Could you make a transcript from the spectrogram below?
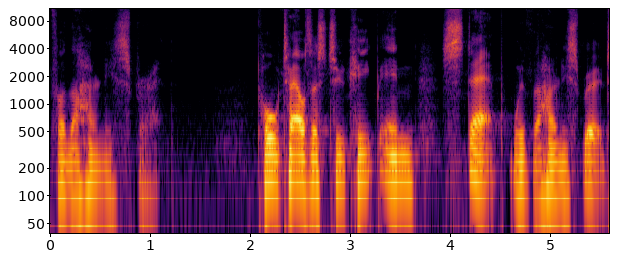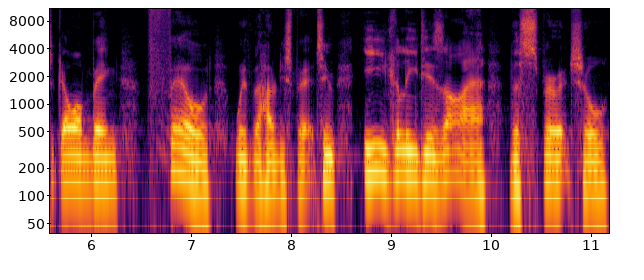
for the Holy Spirit. Paul tells us to keep in step with the Holy Spirit, to go on being filled with the Holy Spirit, to eagerly desire the spiritual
